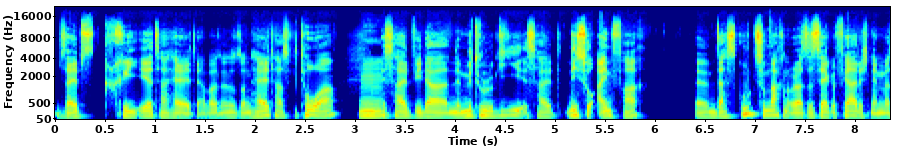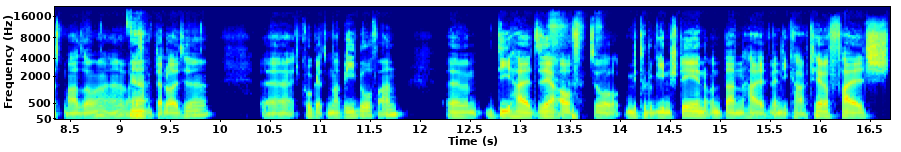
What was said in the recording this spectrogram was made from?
selbst kreierter Held. Aber wenn du so einen Held hast wie Thor, Mhm. ist halt wieder eine Mythologie, ist halt nicht so einfach, ähm, das gut zu machen. Oder es ist sehr gefährlich, nennen wir es mal so. Weil Ja. es gibt ja Leute, äh, ich gucke jetzt Marie doof an, ähm, die halt sehr auf so Mythologien stehen und dann halt, wenn die Charaktere falsch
